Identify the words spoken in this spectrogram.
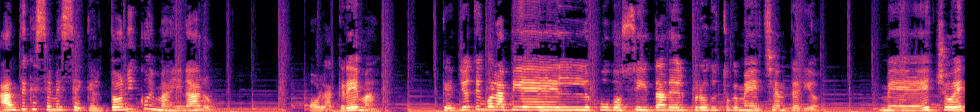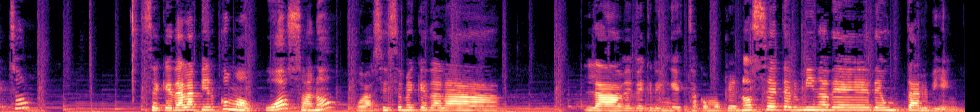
antes que se me seque el tónico, imaginaros. O la crema, que yo tengo la piel jugosita del producto que me eché anterior. Me he hecho esto, se queda la piel como acuosa, ¿no? Pues así se me queda la, la BB Cream esta, como que no se termina de, de untar bien.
